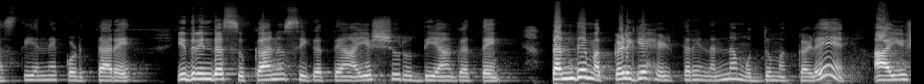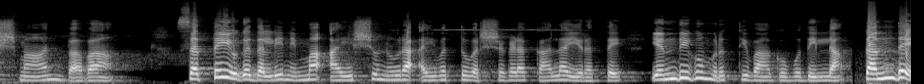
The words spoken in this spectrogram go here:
ಆಸ್ತಿಯನ್ನೇ ಕೊಡುತ್ತಾರೆ. ಇದರಿಂದ ಸುಖಾನು ಸಿಗತ್ತೆ, ಆಯಸ್ಸು ವೃದ್ಧಿಯಾಗತ್ತೆ. ತಂದೆ ಮಕ್ಕಳಿಗೆ ಹೇಳ್ತಾರೆ, ನನ್ನ ಮುದ್ದು ಮಕ್ಕಳೇ, ಆಯುಷ್ಮಾನ್ ಭವ. ಸತ್ಯಯುಗದಲ್ಲಿ ನಿಮ್ಮ ಆಯುಷ್ಯು ನೂರ ಐವತ್ತು ವರ್ಷಗಳ ಕಾಲ ಇರುತ್ತೆ, ಎಂದಿಗೂ ಮೃತ್ಯುವಾಗುವುದಿಲ್ಲ. ತಂದೆ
